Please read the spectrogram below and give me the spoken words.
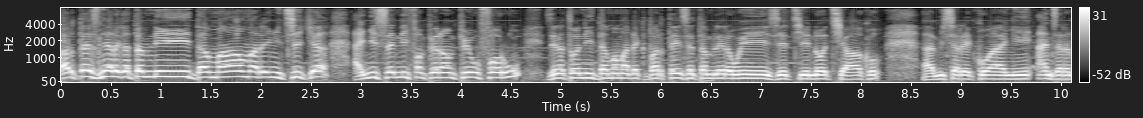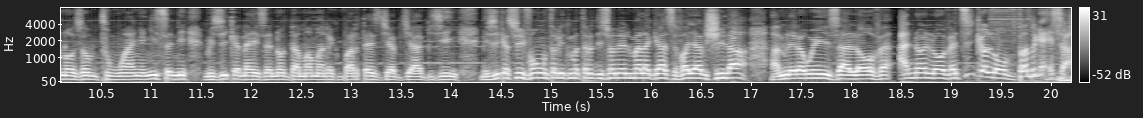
bartezeniaraka tamin'ny damam regnytsika agnisan'ny fampirampeo faro za nataon'ny damama ndraiky barteztamlera oe zatiana tiako ah, misy rakoany anjaranao za mtomoany agnisany musikenaizanao damam draky bartez jiabyjiaby zegny musie suivante rthme traditionnel malagasy vya shila amlera oe zalov ana lo asikalovtandriesa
